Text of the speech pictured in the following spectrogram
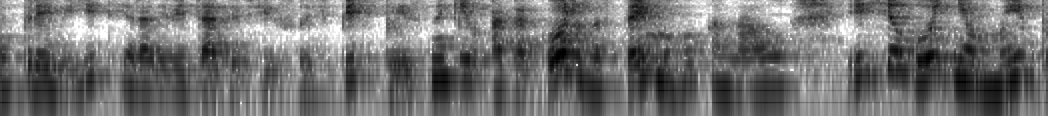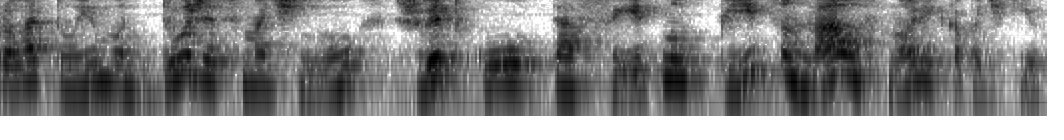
Дружесний привіт! Я рада вітати всіх своїх підписників, а також гостей мого каналу. І сьогодні ми приготуємо дуже смачну, швидку та ситну піцу на основі кабачків.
